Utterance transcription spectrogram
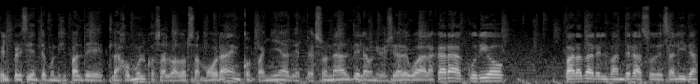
El presidente municipal de Tlajomulco, Salvador Zamora, en compañía de personal de la Universidad de Guadalajara, acudió para dar el banderazo de salida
